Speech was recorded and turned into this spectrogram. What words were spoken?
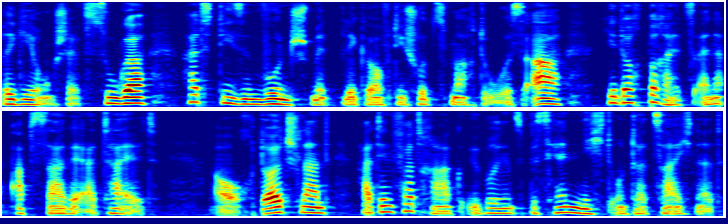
Regierungschef Suga hat diesem Wunsch mit Blick auf die Schutzmacht USA jedoch bereits eine Absage erteilt. Auch Deutschland hat den Vertrag übrigens bisher nicht unterzeichnet.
